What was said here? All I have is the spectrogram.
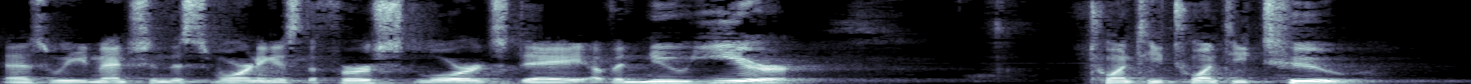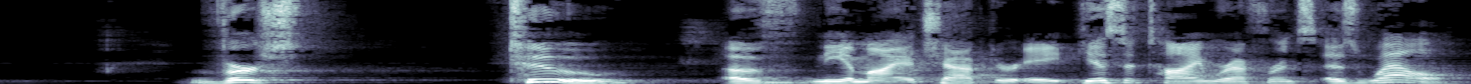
as we mentioned this morning, is the first Lord's Day of a new year, 2022. Verse 2 of Nehemiah chapter 8 gives a time reference as well.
